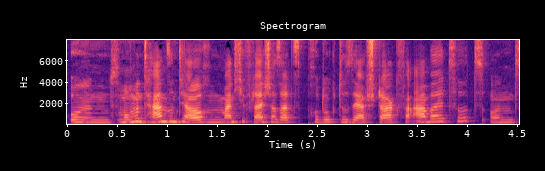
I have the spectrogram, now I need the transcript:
und momentan sind ja auch manche Fleischersatzprodukte sehr stark verarbeitet und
